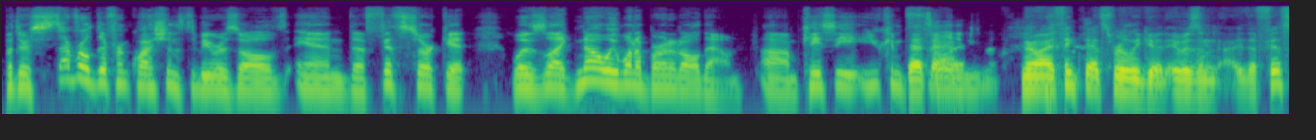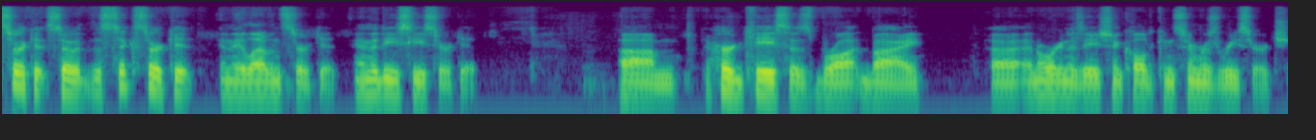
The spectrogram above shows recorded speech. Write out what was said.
But there's several different questions to be resolved. And the Fifth Circuit was like, no, we want to burn it all down. Um, Casey, you can that's fill in. No, I think that's really good. It was in the Fifth Circuit. So the Sixth Circuit and the Eleventh Circuit and the DC Circuit um, heard cases brought by uh, an organization called Consumers Research.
